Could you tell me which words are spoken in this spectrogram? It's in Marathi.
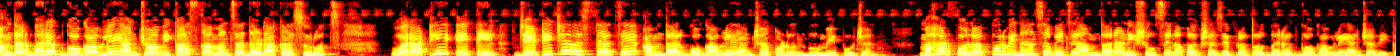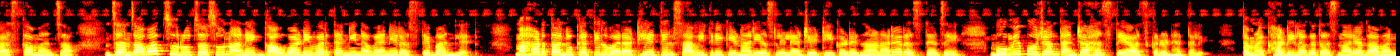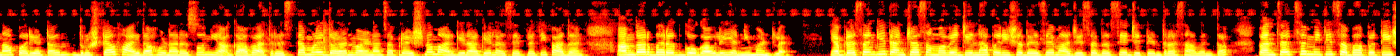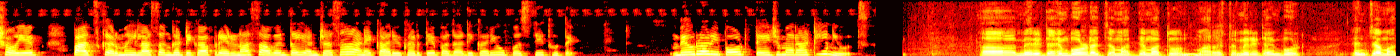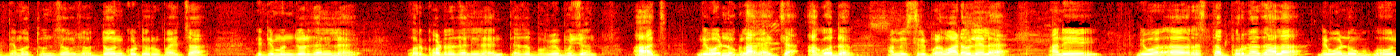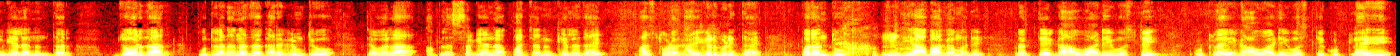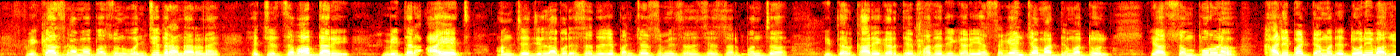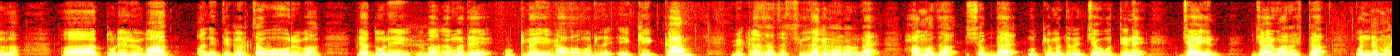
आमदार भरत गोगावले यांच्या विकास कामांचा धडाका सुरूच. वराठी येथील जेटीच्या रस्त्याचे आमदार गोगावले यांच्याकडून भूमिपूजन. महाड पोलादपूर विधानसभेचे आमदार आणि शिवसेना पक्षाचे प्रतोद भरत गोगावले यांच्या विकास कामांचा झंझावात सुरूच असून अनेक गाववाडीवर त्यांनी नव्याने रस्ते बांधलेत. महाड तालुक्यातील वराठी येथील सावित्री किनारी असलेल्या जेठीकडे जाणाऱ्या रस्त्याचे भूमिपूजन त्यांच्या हस्ते आज करण्यात आले. त्यामुळे खाडीलगत असणाऱ्या गावांना पर्यटनदृष्ट्या फायदा होणार असून या गावात रस्त्यामुळे दळणवळणाचा प्रश्न मार्गी लागेल असे प्रतिपादन आमदार भरत गोगावले यांनी म्हटलंय. या प्रसंगी त्यांच्या समवेत जिल्हा परिषदेचे माजी सदस्य जितेंद्र सावंत पंचायत समिती सभापती शोएब पाचकर महिला संघटिका प्रेरणा सावंत यांच्यासह अनेक कार्यकर्ते पदाधिकारी उपस्थित होते. ब्युरो रिपोर्ट तेज मराठी न्यूज. मेरीटाईम बोर्डाच्या माध्यमातून महाराष्ट्र मेरीटाईम बोर्ड त्यांच्या माध्यमातून जवळजवळ दोन कोटी रुपयाचा निधी मंजूर झालेला आहे. वर्क ऑर्डर झालेलं आहे आणि त्याचं भूमिपूजन आज निवडणूक लागायच्या अगोदर आम्ही श्रीफळ वाढवलेलं आहे. आणि निव रस्ता पूर्ण झाला. निवडणूक होऊन गेल्यानंतर जोरदार उद्घाटनाचा कार्यक्रम ठेवू. त्यावेळेला आपल्या सगळ्यांना पाचारण केलं जाईल. आज थोडा घाई गडबडीत आहे. परंतु या भागामध्ये प्रत्येक गाव वाडी वस्ती कुठलाही गाववाडी वस्ती कुठल्याही विकास कामापासून वंचित राहणार नाही ह्याची जबाबदारी मी तर आहेच. आमचे जिल्हा परिषद सदस्य पंचायत समिती सदस्य सरपंच इतर कार्यकर्ते पदाधिकारी या सगळ्यांच्या माध्यमातून या संपूर्ण खाडीपट्ट्यामध्ये दोन्ही बाजूला तुडील विभाग आणि तिकडचा वहूर विभाग या दोन्ही विभागामध्ये कुठल्याही गावामधलं एकही काम विकासाचं शिल्लक राहणार नाही हा माझा शब्द आहे मुख्यमंत्र्यांच्या वतीने. जय हिंद जय महाराष्ट्र वंदे मातरम.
